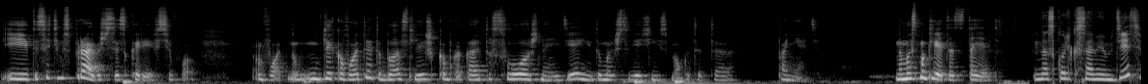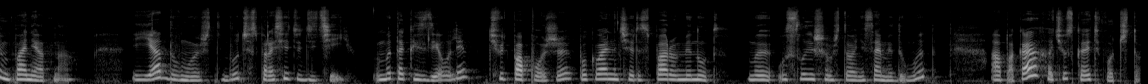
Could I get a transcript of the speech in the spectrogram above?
и ты с этим справишься, скорее всего. Вот. Ну, для кого-то это была слишком какая-то сложная идея, они думали, что дети не смогут это понять. Но мы смогли это отстоять. Насколько самим детям понятно, Я думаю, что лучше спросить у детей. Мы так и сделали. Чуть попозже, буквально через пару минут, мы услышим, что они сами думают. А пока хочу сказать вот что.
